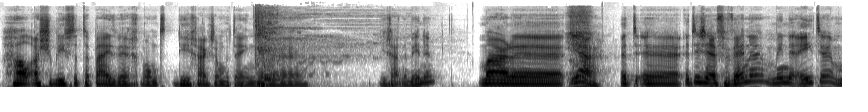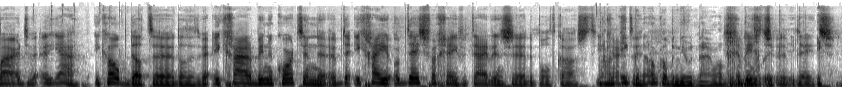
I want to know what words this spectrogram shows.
haal alsjeblieft het tapijt weg, want die ga ik zo meteen, eh, die gaat naar binnen. Maar eh, ja, het, eh, het is even wennen, minder eten. Maar het, eh, ja, ik hoop dat, dat het... Ik ga binnenkort een update... Ik ga je updates van geven tijdens de podcast. Je Nou, krijgt ik ben ook wel benieuwd naar. Want ik- ik- gewichtsupdates. Ik,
